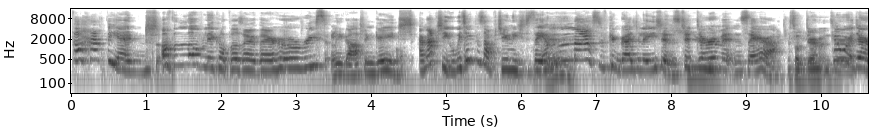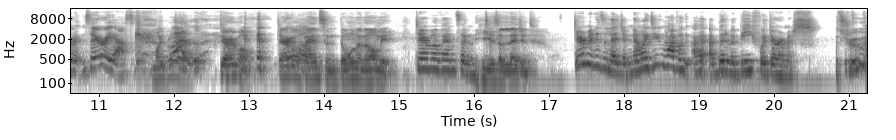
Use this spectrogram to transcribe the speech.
the happy end of the lovely couples out there who recently got engaged. And actually, we take this opportunity to say a Yeah. massive congratulations to. Dermot and Sarah. So Dermot and Sarah. Who are Dermot and Sarah, you ask? My brother, Well, Dermo. Dermo Dermo. Benson, the one and only. Dermot Benson. He is a legend. Dermot is a legend. Now, I do have a, a, a bit of a beef with Dermot. It's true, Going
